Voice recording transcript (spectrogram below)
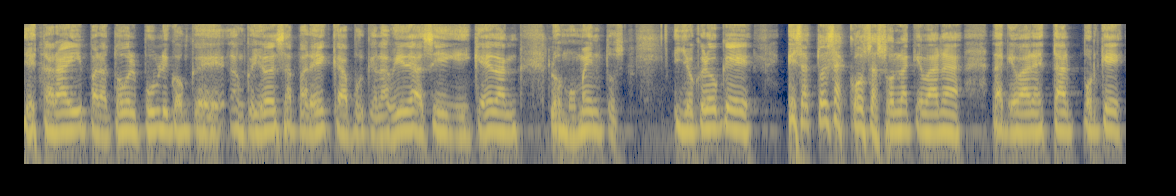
estar ahí para todo el público, aunque, aunque yo desaparezca, porque la vida es así y quedan los momentos. Y yo creo que esas, todas esas cosas son las que van a, las que van a estar, porque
